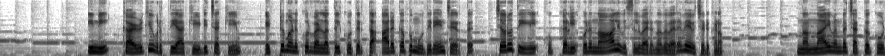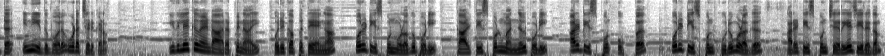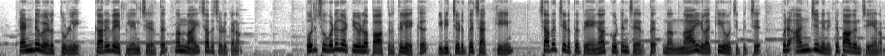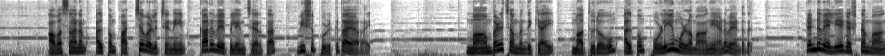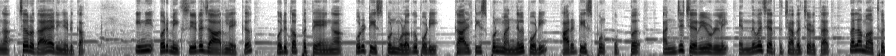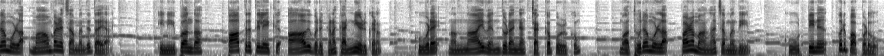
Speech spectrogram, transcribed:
ഇനി കഴുകി വൃത്തിയാക്കി ഇടിച്ചക്കയും എട്ട് മണിക്കൂർ വെള്ളത്തിൽ കുതിർത്ത അരക്കപ്പ് മുതിരയും ചേർത്ത് ചെറുതീയിൽ കുക്കറിൽ ഒരു നാല് വിസിൽ വരുന്നത് വരെ വേവിച്ചെടുക്കണം. നന്നായി വെന്ത ചക്കക്കൂട്ട് ഇനി ഇതുപോലെ ഉടച്ചെടുക്കണം. ഇതിലേക്ക് വേണ്ട അരപ്പിനായി ഒരു കപ്പ് തേങ്ങ ഒരു ടീസ്പൂൺ മുളക് പൊടി കാൽ ടീസ്പൂൺ മഞ്ഞൾപ്പൊടി അര ടീസ്പൂൺ ഉപ്പ് ഒരു ടീസ്പൂൺ കുരുമുളക് അര ടീസ്പൂൺ ചെറിയ ജീരകം രണ്ട് വെളുത്തുള്ളി കറിവേപ്പിലയും ചേർത്ത് നന്നായി ചതച്ചെടുക്കണം. ഒരു ചുവട് കട്ടിയുള്ള പാത്രത്തിലേക്ക് ഇടിച്ചെടുത്ത ചക്കയും ചതച്ചെടുത്ത തേങ്ങാക്കൂട്ടും ചേർത്ത് നന്നായി ഇളക്കി യോജിപ്പിച്ച് ഒരു അഞ്ച് മിനിറ്റ് പാകം ചെയ്യണം. അവസാനം അല്പം പച്ച വെളിച്ചെണ്ണയും കറിവേപ്പിലയും ചേർത്താൽ വിഷുപ്പുഴുക്ക് തയ്യാറായി. മാമ്പഴ ചമ്മന്തിക്കായി മധുരവും അല്പം പുളിയുമുള്ള മാങ്ങയാണ് വേണ്ടത്. രണ്ട് വലിയ കഷ്ണം മാങ്ങ ചെറുതായി അരിഞ്ഞെടുക്കാം. ഇനി ഒരു മിക്സിയുടെ ജാറിലേക്ക് ഒരു കപ്പ് തേങ്ങ ഒരു ടീസ്പൂൺ മുളക് പൊടി കാൽ ടീസ്പൂൺ മഞ്ഞൾപ്പൊടി അര ടീസ്പൂൺ ഉപ്പ് അഞ്ച് ചെറിയ ഉള്ളി എന്നിവ ചേർത്ത് ചതച്ചെടുത്താൽ നല്ല മധുരമുള്ള മാമ്പഴ ചമ്മന്തി തയ്യാർ. ഇനിയിപ്പോൾ എന്താ? പാത്രത്തിലേക്ക് ആവി പെടുക്കണം കഞ്ഞിയെടുക്കണം കൂടെ നന്നായി വെന്തുടഞ്ഞ ചക്കപ്പുഴുക്കും മധുരമുള്ള പഴമാങ്ങ ചമ്മന്തിയും കൂട്ടിന് ഒരു പപ്പടവും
